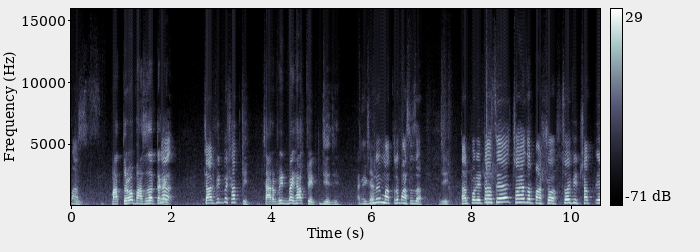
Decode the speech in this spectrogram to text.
পাঁচ। মাত্র পাঁচ হাজার না টাকায়? চার ফিট বাই সাত ফিট চার ফিট বাই সাত ফিট জি জি। আচ্ছা। এগুলো মাত্র পাঁচ হাজার। জি। তারপর এটা আছে ছয় হাজার পাঁচশো ছয় ফিট সাত এ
